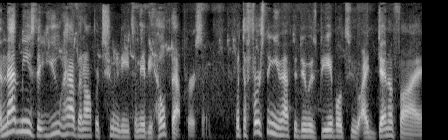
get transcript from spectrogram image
And that means that you have an opportunity to maybe help that person. But the first thing you have to do is be able to identify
